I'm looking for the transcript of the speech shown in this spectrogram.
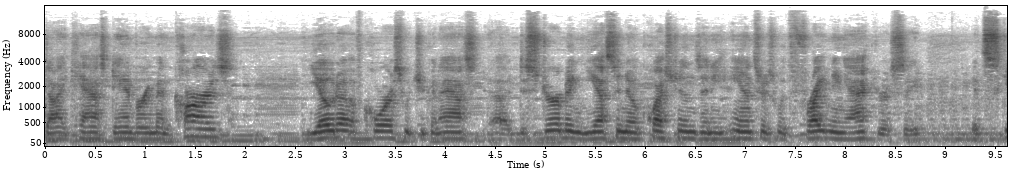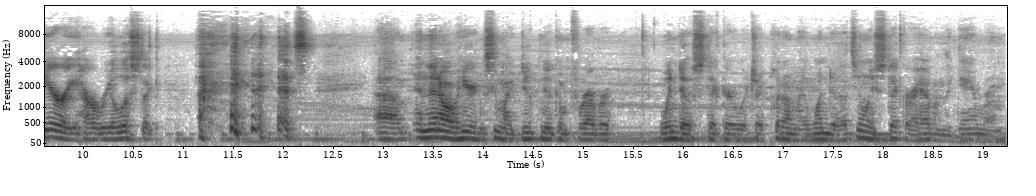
die-cast Danbury Mint cars. Yoda, of course, which you can ask uh, disturbing yes and no questions, and he answers with frightening accuracy. It's scary how realistic it is. Um, and then over here you can see my Duke Nukem Forever window sticker, which I put on my window. That's the only sticker I have in the game room.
